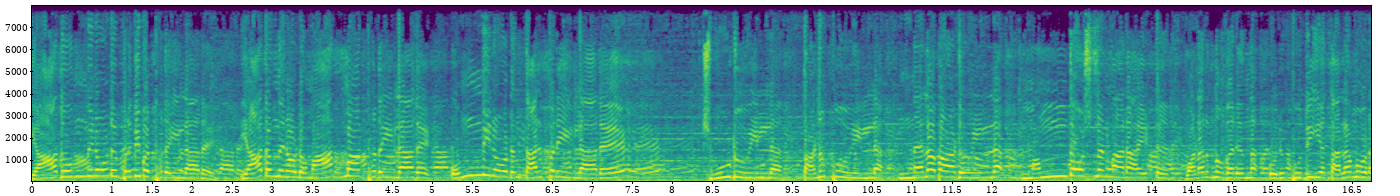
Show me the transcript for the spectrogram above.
യാതൊന്നിനോടും പ്രതിബദ്ധതയില്ലാതെ യാതൊന്നിനോടും ആത്മാർത്ഥതയില്ലാതെ ഒന്നിനോടും താല്പര്യമില്ലാതെ ചൂടുമില്ല തണുപ്പുമില്ല നിലപാടുമില്ല. മന്ദോഷ്ണന്മാരായിട്ട് വളർന്നു വരുന്ന ഒരു പുതിയ തലമുറ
